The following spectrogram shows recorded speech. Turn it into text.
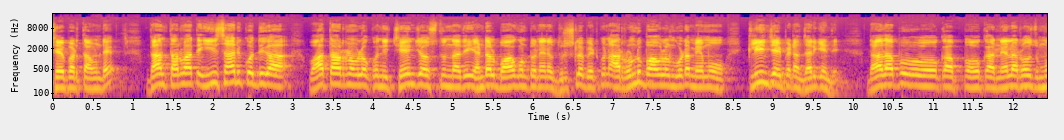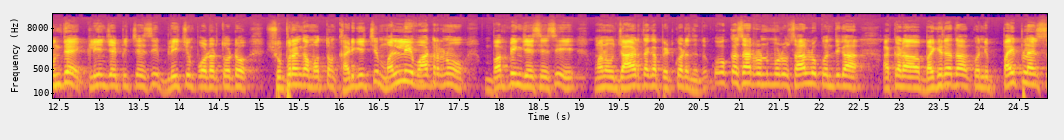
చేపడతా ఉండే. దాని తర్వాత ఈసారి కొద్దిగా వాతావరణంలో కొన్ని చేంజ్ వస్తున్నది ఎండలు బాగుంటున్నాయని దృష్టిలో పెట్టుకుని ఆ రెండు బావులను కూడా మేము క్లీన్ చేయించడం జరిగింది. దాదాపు ఒక ఒక నెల రోజు ముందే క్లీన్ చేయించేసి బ్లీచింగ్ పౌడర్ తోటో శుభ్రంగా మొత్తం కడిగించి మళ్ళీ వాటర్ను పంపింగ్ చేసేసి మనం జాగ్రత్తగా పెట్టుకోవడం జరిగింది ఒక్కసారి రెండు మూడు సార్లు కొద్దిగా అక్కడ భగీరథ కొన్ని పైప్ లైన్స్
